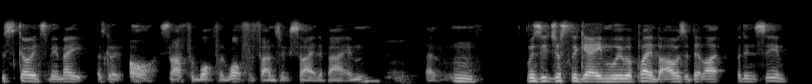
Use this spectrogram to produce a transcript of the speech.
was going to my mate. I was going, oh, it's a lad from Watford. Watford fans are excited about him. Mm. Uh, mm. Was it just the game we were playing? But I was a bit like, I didn't see him.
